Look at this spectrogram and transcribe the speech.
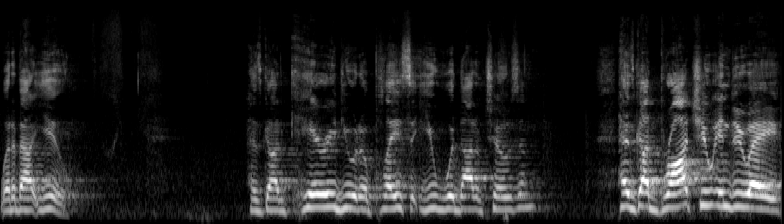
What about you? Has God carried you to a place that you would not have chosen? Has God brought you into a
